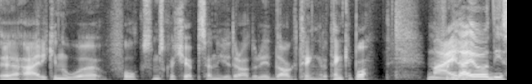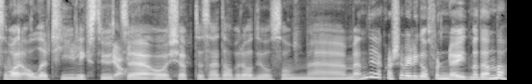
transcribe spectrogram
er ikke noe folk som skal kjøpe seg nye radioer i dag trenger å tenke på. Nei, Fordi- det er jo de som var aller tidligst ute og kjøpte seg DAB-radio som eh, Men de er kanskje veldig godt fornøyd med den, da.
